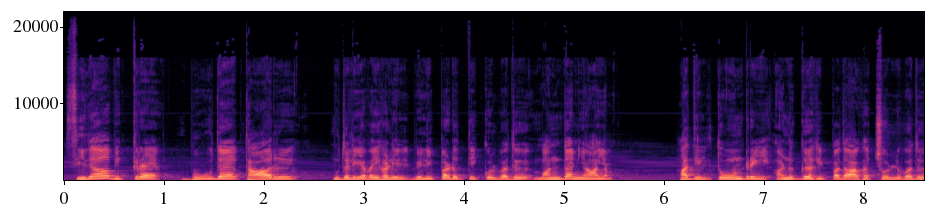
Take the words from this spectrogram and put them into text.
சிலாவிக்ர பூத தாறு முதலியவைகளில் வெளிப்படுத்திக் கொள்வது மந்த நியாயம். அதில் தோன்றி அனுகிரகிப்பதாகச் சொல்லுவது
